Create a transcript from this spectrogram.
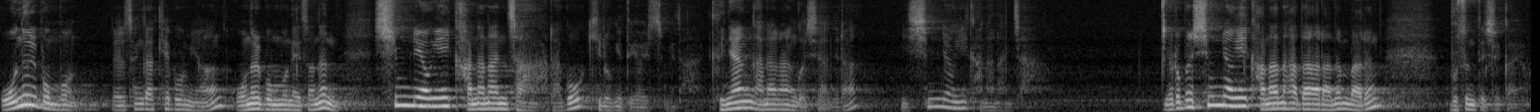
오늘 본문을 생각해 보면 오늘 본문에서는 심령이 가난한 자라고 기록이 되어 있습니다. 그냥 가난한 것이 아니라 이 심령이 가난한 자. 여러분 심령이 가난하다라는 말은 무슨 뜻일까요?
